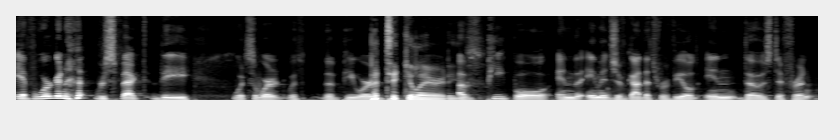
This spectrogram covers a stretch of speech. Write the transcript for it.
If we're gonna respect the what's the word with the p word Particularities. of people and the image of God that's revealed in those different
